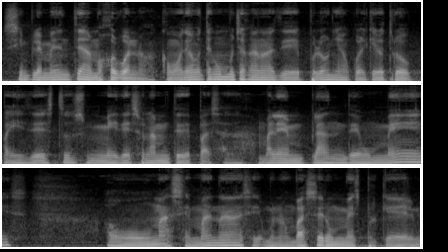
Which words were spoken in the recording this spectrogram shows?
simplemente a lo mejor, bueno, como tengo, tengo muchas ganas de Polonia o cualquier otro país de estos, me iré solamente de pasada, ¿vale? En plan de un mes o unas semanas, bueno, va a ser un mes porque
